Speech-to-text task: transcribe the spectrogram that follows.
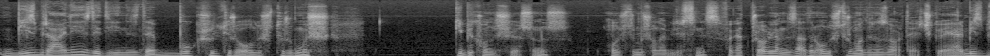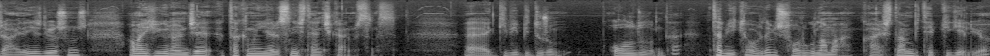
Biz bir aileyiz dediğinizde bu kültürü oluşturmuş gibi konuşuyorsunuz. Oluşturmuş olabilirsiniz. Fakat problem de zaten oluşturmadığınız ortaya çıkıyor. Yani biz bir aileyiz diyorsunuz ama iki gün önce takımın yarısını işten çıkarmışsınız. Ee, gibi bir durum olduğunda tabii ki orada bir sorgulama, karşıdan bir tepki geliyor.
